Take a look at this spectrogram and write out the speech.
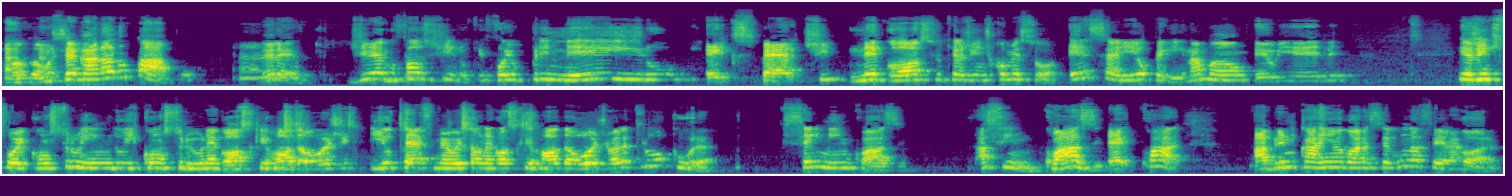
nós, vamos chegar lá no papo. Beleza. Diego Faustino, que foi o primeiro expert negócio que a gente começou. Esse aí eu peguei na mão, eu e ele. E a gente foi construindo e construiu o negócio que roda hoje. E o TF68 é um negócio que roda hoje. Olha que loucura. Sem mim, quase. Assim, quase. É, quase. Abrimos o carrinho agora, segunda-feira agora.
